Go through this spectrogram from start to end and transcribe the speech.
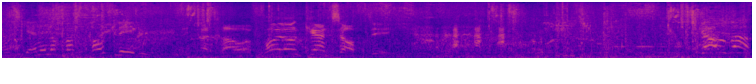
Kannst gerne noch was drauflegen. Ich vertraue voll und ganz auf dich. Sauber!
